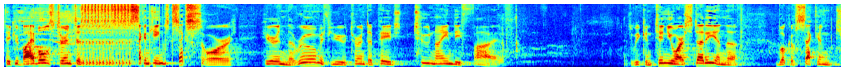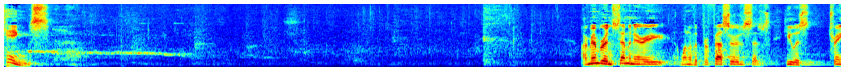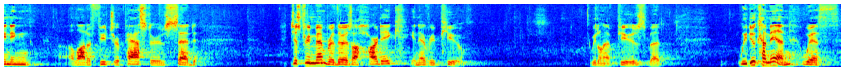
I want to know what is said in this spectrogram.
Take your Bibles, turn to 2 Kings 6, or here in the room, if you turn to page 295. As we continue our study in the book of 2 Kings. I remember in seminary, one of the professors, as he was training a lot of future pastors, said, just remember, there is a heartache in every pew. We don't have pews, but we do come in with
